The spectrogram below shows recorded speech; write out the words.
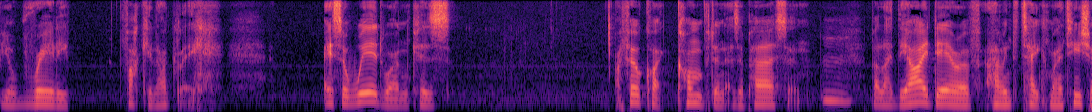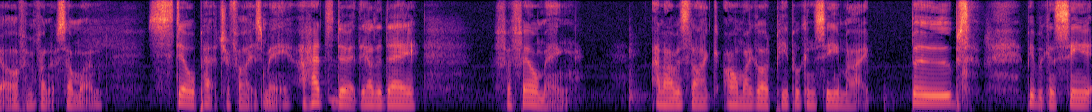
you're really fucking ugly. It's a weird one because I feel quite confident as a person, Mm. but like the idea of having to take my t-shirt off in front of someone still petrifies me. I had to do it the other day for filming, and I was like, "Oh my god, people can see my boobs, people can see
